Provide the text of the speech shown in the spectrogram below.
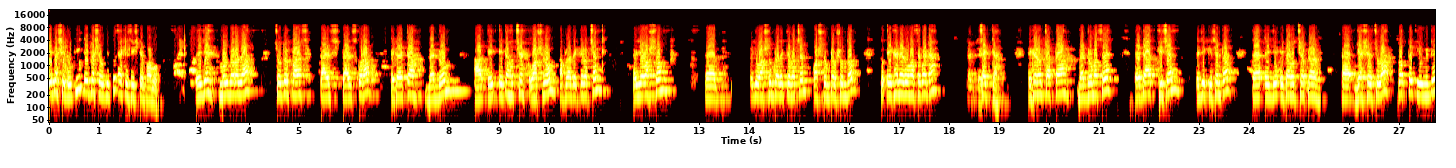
এই পাশে ঢুকি এই পাশেও কিন্তু একই সিস্টেম পাবো। এই যে মূল দরজা চতুর্পাশ টাইলস টাইলস করা এটা একটা বেডরুম আর এটা হচ্ছে ওয়াশরুম আপনারা দেখতে পাচ্ছেন। এই যে ওয়াশরুম এই যে ওয়াশরুমটা দেখতে পাচ্ছেন ওয়াশরুমটাও সুন্দর। তো এখানে রুম আছে কয়টা? চারটে। চারটা। এখানেও চারটা বেডরুম আছে। এটা কিচেন এই যে কিচেনটা এই যে এটা হচ্ছে আপনার গ্যাসের চুলা। প্রত্যেক ইউনিটে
